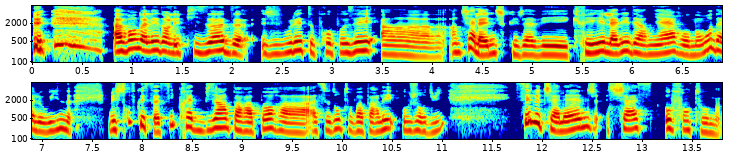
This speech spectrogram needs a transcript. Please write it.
Avant d'aller dans l'épisode, je voulais te proposer un, challenge que j'avais créé l'année dernière au moment d'Halloween, mais je trouve que ça s'y prête bien par rapport à ce dont on va parler aujourd'hui. C'est le challenge chasse aux fantômes.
